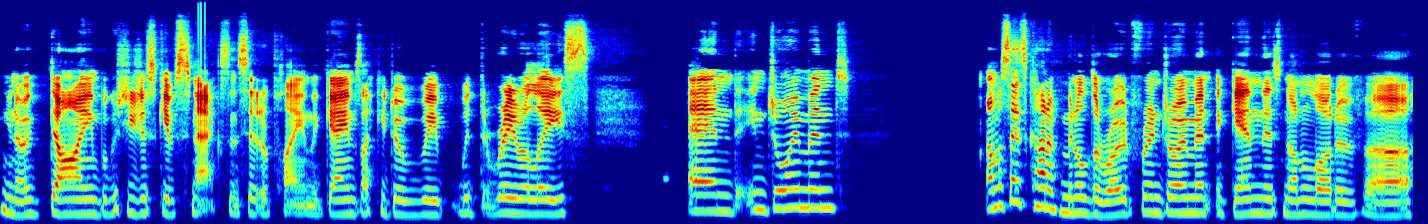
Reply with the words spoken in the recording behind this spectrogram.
you know, dying because you just give snacks instead of playing the games like you do with the re release. And enjoyment, I'm gonna say it's kind of middle of the road for enjoyment. Again, there's not a lot of uh,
